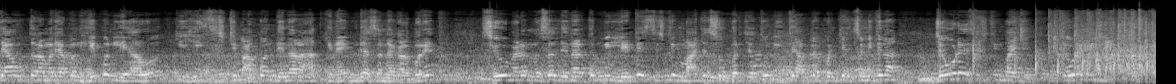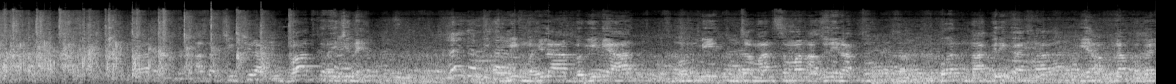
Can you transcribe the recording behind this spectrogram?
त्या उत्तरामध्ये आपण हे पण लिहावं की ही सिस्टीम आपण देणार आहात की नाही उद्या संध्याकाळपर्यंत. सीओ मॅडम नसेल देणार तर मी लेटेस्ट सिस्टीम माझ्या स्वखर्चातून इथे आपल्या पंचायत समितीला जेवढे सिस्टीम पाहिजे तेवढे चिडचिड अजिबात करायची नाही. तुम्ही महिला आहात भगिनी आहात म्हणून मी तुमचा मान सन्मान अजूनही राखतो. पण नागरिकांना हे आपला पगार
